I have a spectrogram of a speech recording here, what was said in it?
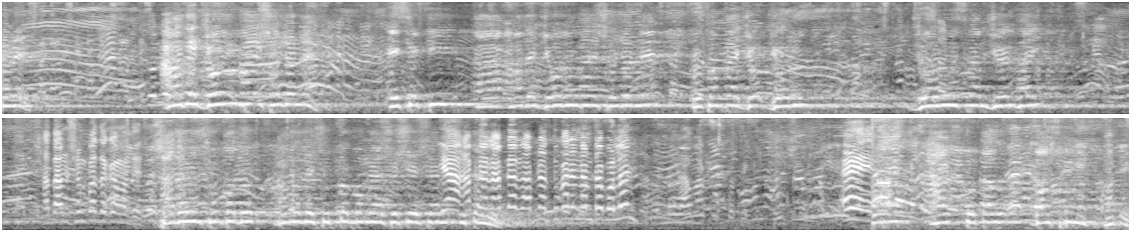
হবে আমাদের জরুর ভাইয়ের সৌজন্যে। এই সেটটি আমাদের জরুর ভাইয়ের সৌজন্যে প্রথম ভাই জ- জরুর জরুল ইসলাম জুয়েল ভাই। সাধারণ সম্পাদক আমাদের। সাধারণ সম্পাদক বাংলাদেশ উত্তরবঙ্গ অ্যাসোসিয়েশন আপনার আপনার আপনার দোকানের নামটা বলেন। আর টোটাল দশ মিনিট হাতে।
